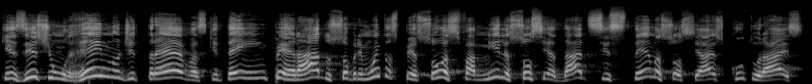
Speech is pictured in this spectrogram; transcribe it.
que existe um reino de trevas que tem imperado sobre muitas pessoas, famílias, sociedades, sistemas sociais, culturais,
